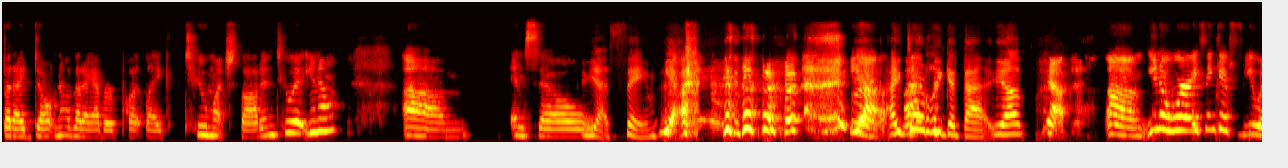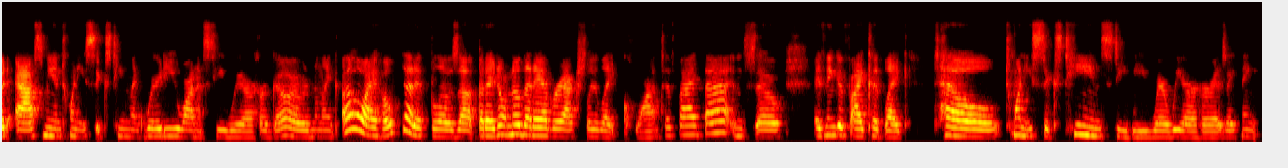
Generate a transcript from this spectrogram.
but I don't know that I ever put like too much thought into it, you know? Um, and so, Yes, same. yeah. yeah, yeah. I totally get that. Yep. yeah. Um, you know, where I think if you had asked me in 2016, like, where do you want to see We Are Her go? I would have been like, oh, I hope that it blows up, but I don't know that I ever actually like quantified that. And so I think if I could like tell 2016 Stevie where We Are Her is, I think,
